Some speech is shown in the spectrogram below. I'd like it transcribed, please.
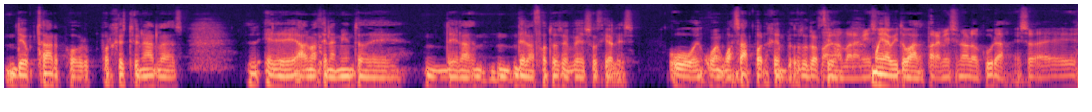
de optar por, por gestionar las, el almacenamiento de, de, la, de las fotos en redes sociales? O en, o en, WhatsApp, por ejemplo, es otra opción muy habitual. Para mí es una locura. Eso, eh,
